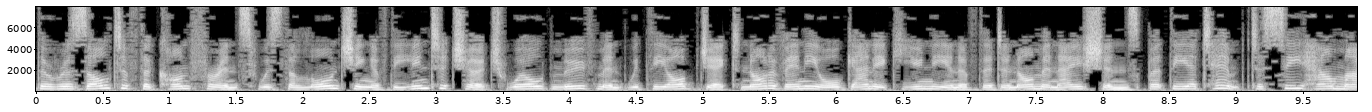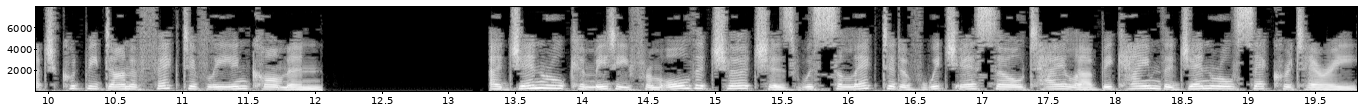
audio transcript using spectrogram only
The result of the conference was the launching of the Interchurch World Movement with the object not of any organic union of the denominations but the attempt to see how much could be done effectively in common. A general committee from all the churches was selected of which S. Earl Taylor became the general secretary.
